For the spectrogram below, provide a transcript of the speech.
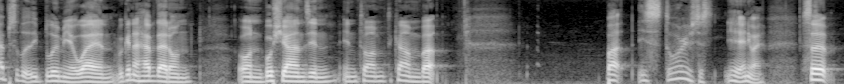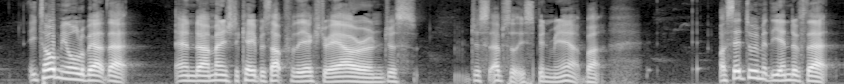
absolutely blew me away. And we're gonna have that on on bush yarns in in time to come, but but his story is just yeah. Anyway, so he told me all about that and uh, managed to keep us up for the extra hour and just just absolutely spin me out, but I said to him at the end of that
